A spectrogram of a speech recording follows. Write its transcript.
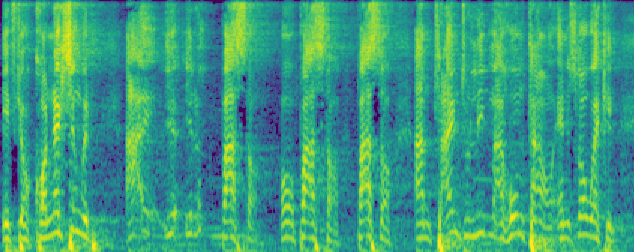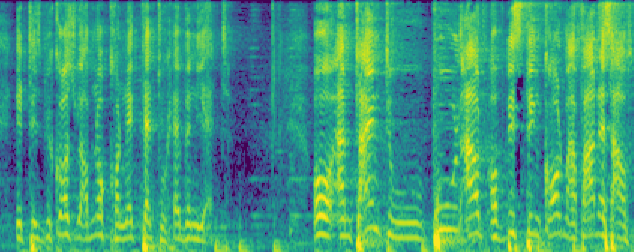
If your connection with I, you, you, know, pastor, oh, pastor, pastor, I'm trying to leave my hometown and it's not working. It is because you have not connected to heaven yet. Oh, I'm trying to pull out of this thing called my father's house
